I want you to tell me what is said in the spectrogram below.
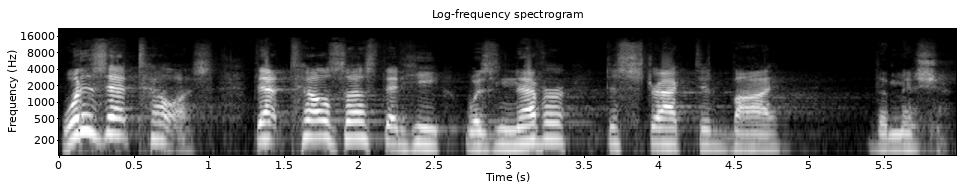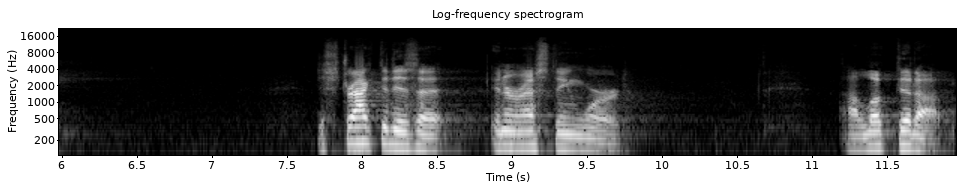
What does that tell us? That tells us that he was never distracted by the mission. Distracted is an interesting word. I looked it up.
